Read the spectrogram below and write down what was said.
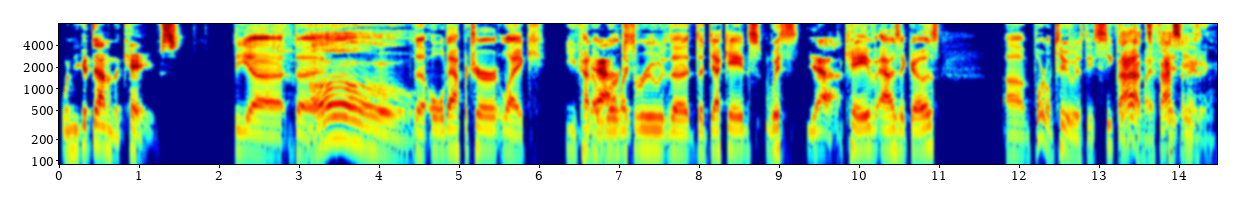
when you get down in the caves. the uh the oh. the old aperture like you kind of Yeah, work like- through the the decades with Yeah, cave as it goes um portal 2 is the sequel to That's my is- fascinating.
